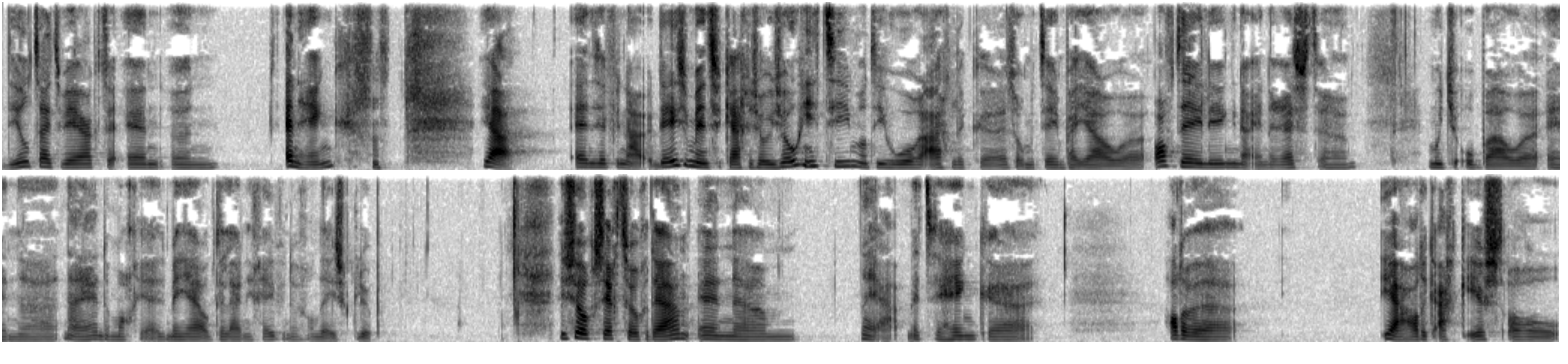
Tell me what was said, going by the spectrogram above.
deeltijd werkte en een. En Henk. ja, en zei van, nou, deze mensen krijg je sowieso in je team, want die horen eigenlijk uh, zo meteen bij jouw uh, afdeling. Nou, en de rest uh, moet je opbouwen. En nou ja, dan mag je, ben jij ook de leidinggevende van deze club. Dus zo gezegd, zo gedaan. En um, nou ja, met Henk hadden we. Ja, had ik eigenlijk eerst al.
